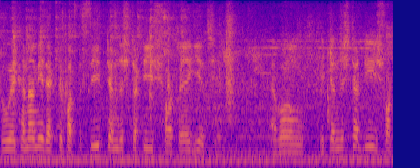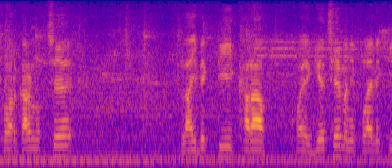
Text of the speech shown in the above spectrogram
তো এখানে আমি দেখতে পারতেছি ট্রানজিস্টারটি শর্ট হয়ে গিয়েছে। এবং এই ট্রানজিস্টারটি শর্ট হওয়ার কারণ হচ্ছে ফ্লাইব্যাকটি খারাপ হয়ে গিয়েছে মানে ফ্লাইব্যাকটি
